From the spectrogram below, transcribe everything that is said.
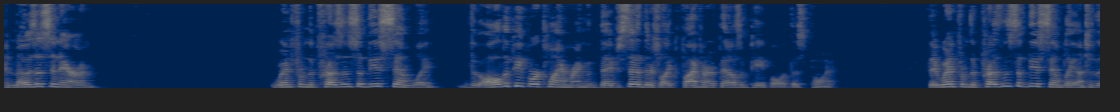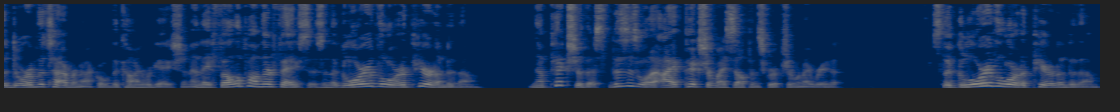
And Moses and Aaron went from the presence of the assembly. The, all the people are clamoring. They've said there's like 500,000 people at this point. They went from the presence of the assembly unto the door of the tabernacle of the congregation, and they fell upon their faces, and the glory of the Lord appeared unto them. Now picture this. This is what I picture myself in Scripture when I read it. So the glory of the Lord appeared unto them.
